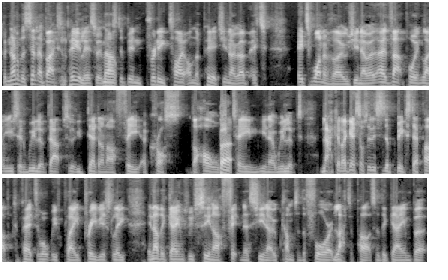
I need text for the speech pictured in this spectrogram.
but none of the centre backs appeal it. So it No. must have been pretty tight on the pitch. You know, uh, it's it's one of those. You know, at, at that point, like you said, we looked absolutely dead on our feet across the whole But- team. You know, we looked knackered. I guess obviously this is a big step up compared to what we've played previously. In other games, we've seen our fitness, you know, come to the fore at latter parts of the game. But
